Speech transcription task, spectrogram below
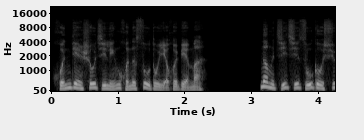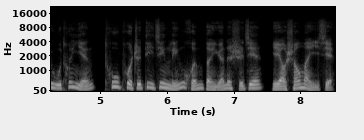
魂殿收集灵魂的速度也会变慢，那么集齐足够虚无吞炎突破至地境灵魂本源的时间也要稍慢一些，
